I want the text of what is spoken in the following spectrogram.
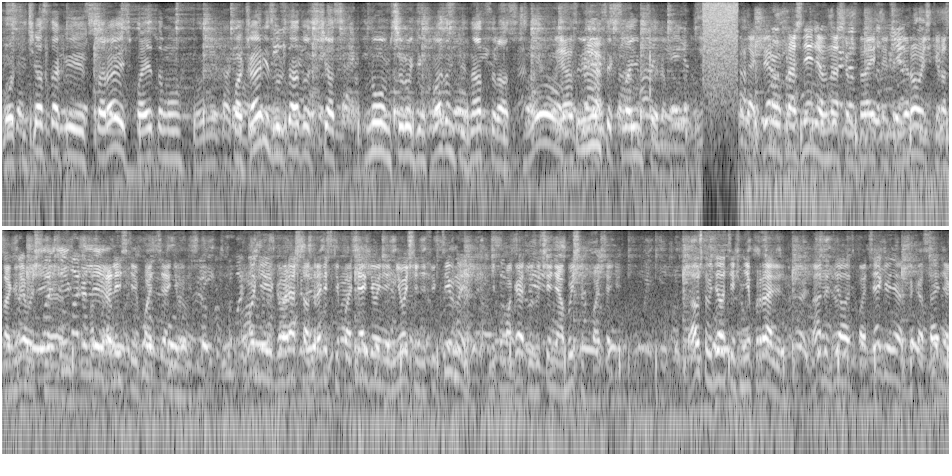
Вот сейчас так и стараюсь, поэтому пока результат вот сейчас новым широким хватом 15 раз. Но стремимся к своим целям. Так, первое упражнение в нашей восстановительной тренировочке, разогревочное, австралийские подтягивания. Многие говорят, что австралийские подтягивания не очень эффективны, не помогают в изучении обычных подтягиваний. Потому что вы делаете их неправильно. Надо делать подтягивания до касания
